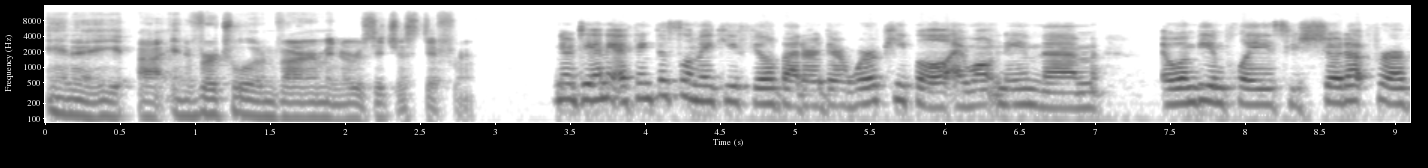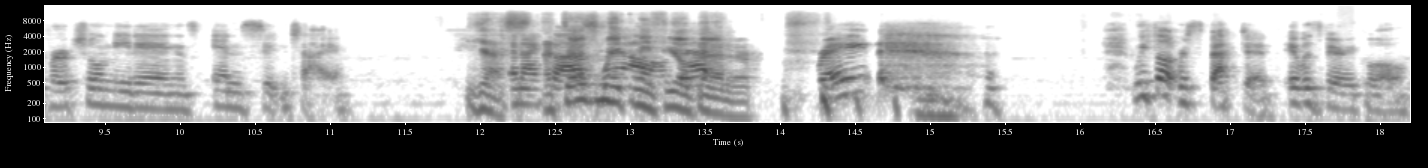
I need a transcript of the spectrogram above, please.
in a uh, in a virtual environment or is it just different you know, Danny, I think this will make you feel better. There were people, I won't name them, OMB employees who showed up for our virtual meetings in suit and tie. Yes, and I that thought, does make wow, me feel better. Right? we felt respected. It was very cool.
